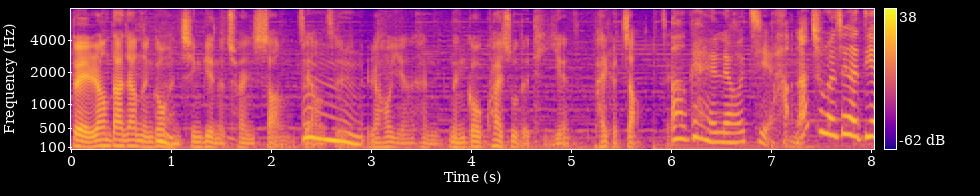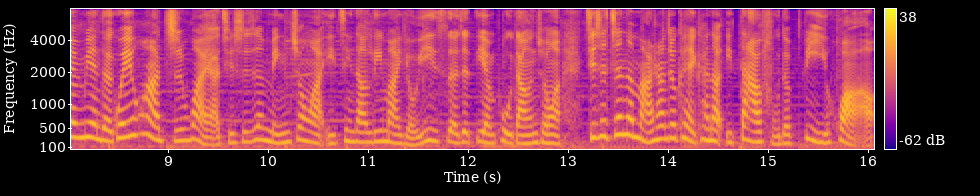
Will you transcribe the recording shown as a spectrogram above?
对，让大家能够很轻便的穿上这样子，嗯、然后也很能够快速的体验，拍个照。OK，了解。好，那除了这个店面的规划之外啊，其实这民众啊一进到 Lima 有意思的这店铺当中啊，其实真的马上就可以看到一大幅的壁画哦。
